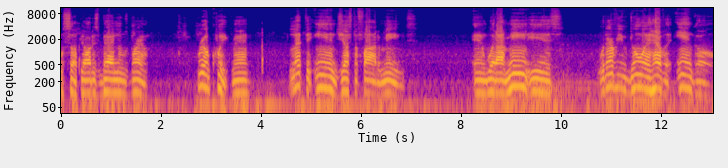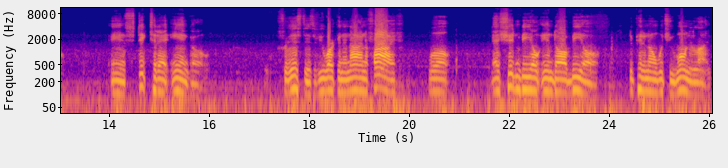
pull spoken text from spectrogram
What's up, y'all? This Bad News Brown. Real quick, man. Let the end justify the means. And what I mean is, whatever you doing, have an end goal and stick to that end goal. For instance, if you work in a nine to five, well, that shouldn't be your end all be all, depending on what you want in life.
